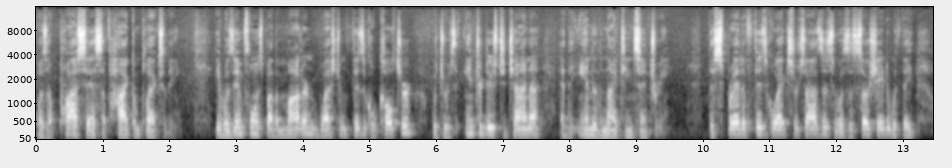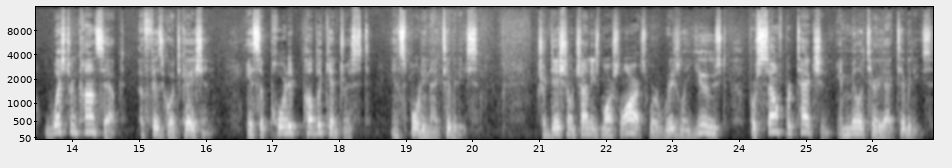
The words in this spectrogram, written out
was a process of high complexity. It was influenced by the modern Western physical culture, which was introduced to China at the end of the 19th century. The spread of physical exercises was associated with the Western concept of physical education. It supported public interest in sporting activities. Traditional Chinese martial arts were originally used for self protection in military activities.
